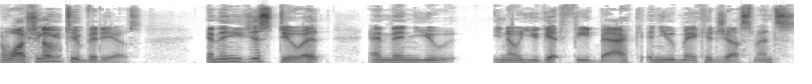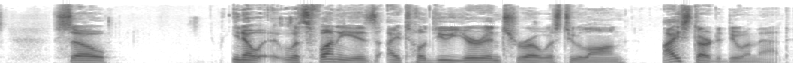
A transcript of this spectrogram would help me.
and watching YouTube videos. And then you just do it. And then you, you know, you get feedback and you make adjustments. So, you know, what's funny is I told you your intro was too long. I started doing that.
